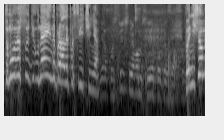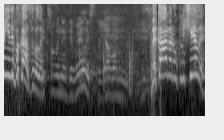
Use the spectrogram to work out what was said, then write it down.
Тому ви в суді у неї не брали посвідчення. Я посвідчення вам своє показав. Ви нічого мені не показували. Якщо ви не дивились, то я вам Ви камеру включили?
